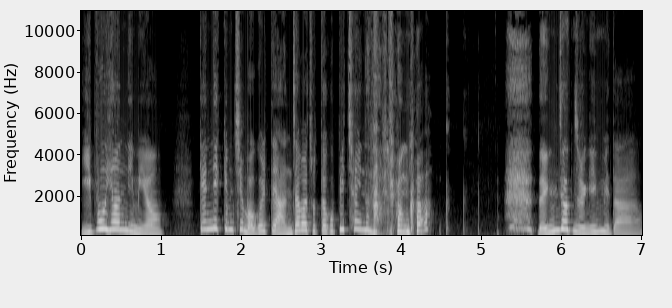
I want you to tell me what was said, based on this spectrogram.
이부현 님이요. 깻잎 김치 먹을 때 안 잡아줬다고 삐쳐있는 남편과 냉전 중입니다.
